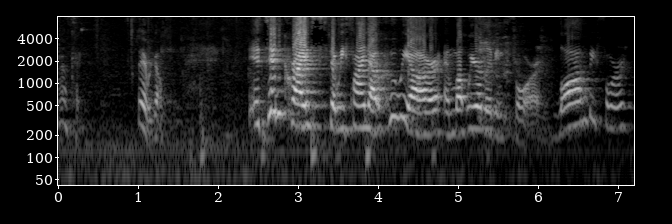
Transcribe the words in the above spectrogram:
Okay, there we go. It's in Christ that we find out who we are and what we are living for. Long before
